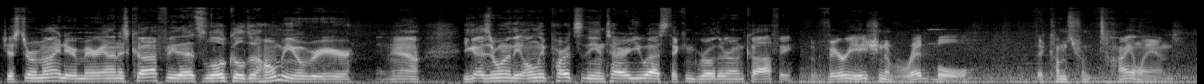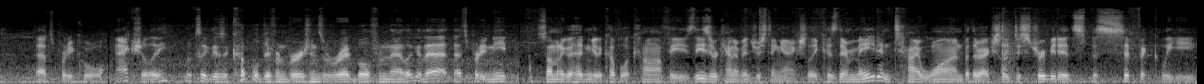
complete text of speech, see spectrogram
Just a reminder, Mariana's Coffee, that's local to homie over here. Yeah. You guys are one of the only parts of the entire U.S. that can grow their own coffee. A variation of Red Bull that comes from Thailand. That's pretty cool. Actually, looks like there's a couple different versions of Red Bull from there. Look at that. That's pretty neat. So I'm going to go ahead and get a couple of coffees. These are kind of interesting, actually, because they're made in Taiwan, but they're actually distributed specifically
